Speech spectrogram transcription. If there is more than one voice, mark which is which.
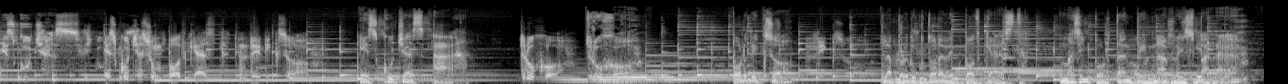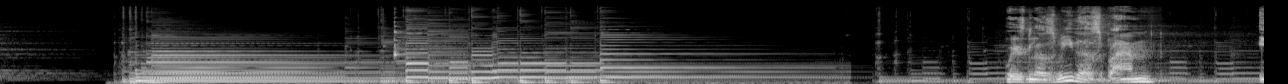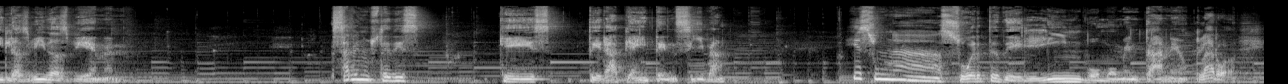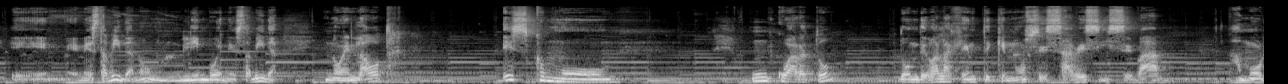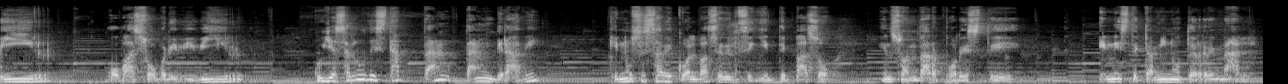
Speaker 1: Escuchas. Escuchas un podcast de Dixo. Escuchas a Trujo. Trujo. Por Dixo. Dixo. La productora de podcast más importante en habla hispana.
Speaker 2: Pues las vidas van y las vidas vienen. ¿Saben ustedes qué es terapia intensiva? Es una suerte de limbo momentáneo, claro, en, esta vida, ¿no? Un limbo en esta vida, no en la otra. Es como un cuarto donde va la gente que no se sabe si se va a morir o va a sobrevivir, cuya salud está tan, tan grave que no se sabe cuál va a ser el siguiente paso en su andar por este, en este camino terrenal.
